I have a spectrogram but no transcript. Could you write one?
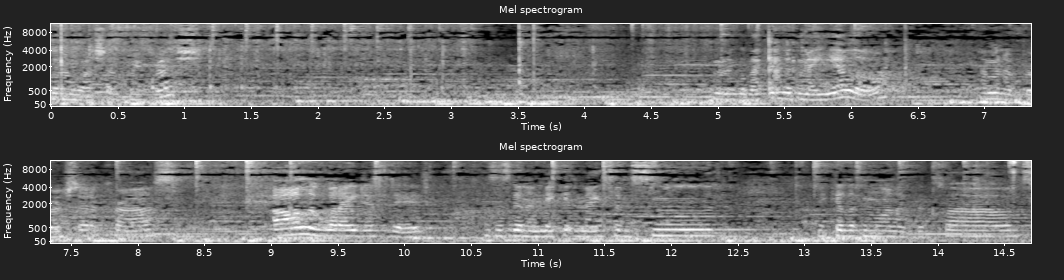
I'm gonna wash off my brush. I'm gonna go back in with my yellow. I'm gonna brush that across all of what I just did. This is gonna make it nice and smooth, make it look more like the clouds.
